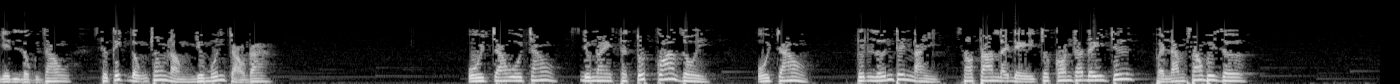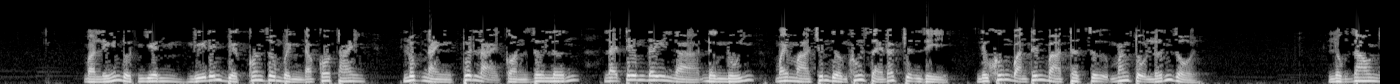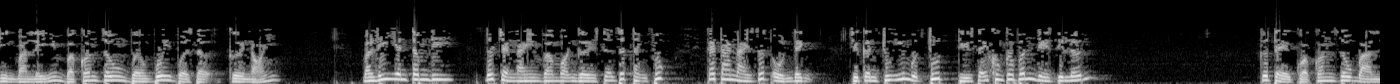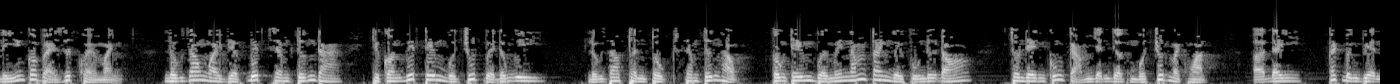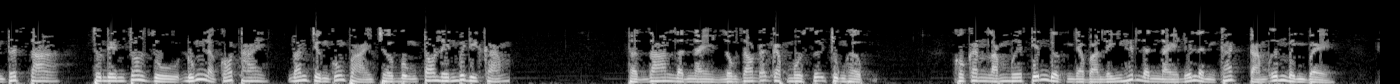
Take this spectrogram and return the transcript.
Nhìn Lục dao, Sự kích động trong lòng như muốn trào ra. Ôi chao ôi chao, Điều này thật tốt quá rồi. Ôi chao Tuyết lớn thế này, Sao ta lại để cho con ra đây chứ? Phải làm sao bây giờ? Bà Lý đột nhiên nghĩ đến việc con dâu mình đã có tay Lúc này tuyết lại còn rơi lớn, Lại thêm đây là đường núi. May mà trên đường không xảy ra chuyện gì, Nếu không bản thân bà thật sự mang tội lớn rồi. Lục Giao nhìn bà Lý và con dâu vừa vui vừa sợ, Cười nói. Bà Lý yên tâm đi, Đứa trẻ này và mọi người sẽ rất hạnh phúc, Cái tai này rất ổn định, Chỉ cần chú ý một chút thì sẽ không có vấn đề gì lớn. Cơ thể của con dâu bà Lý có vẻ rất khỏe mạnh. Lục Giao ngoài việc biết xem tướng ra Thì còn biết thêm một chút về đông y. Lục Giao thần tục xem tướng học, Cộng thêm vừa mới nắm tay người phụ nữ đó, Cho nên cũng cảm nhận được một chút mạch hoạt. Ở đây, cách bệnh viện rất xa cho nên cho dù đúng là có thai, Đoán chừng cũng phải chờ bụng to lên mới đi khám. Thật ra lần này Lục Giao đã gặp một sự trùng hợp. Khó khăn lắm mới tiến được nhà bà Lý hết lần này đến lần khác cảm ơn mình về.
